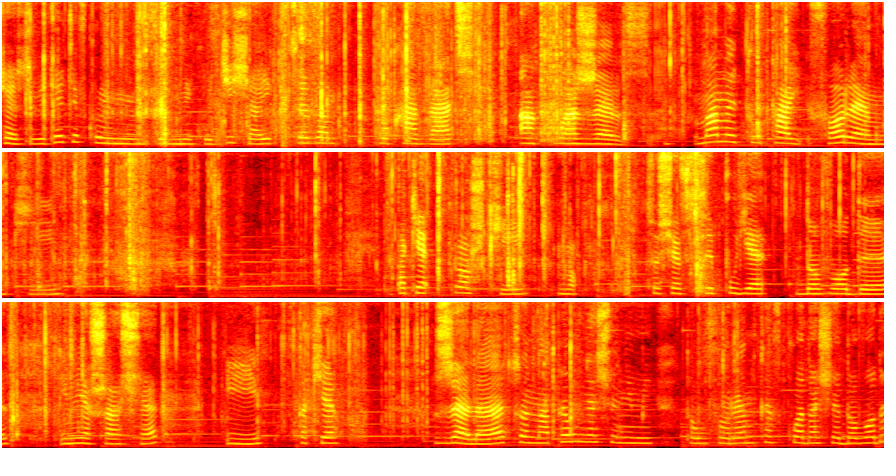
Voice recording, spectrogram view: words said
Cześć, witajcie w kolejnym filmiku. Dzisiaj chcę Wam pokazać aquażelsy. Mamy tutaj foremki, takie proszki, no, co się wsypuje do wody i miesza się i takie żele, co napełnia się nimi tą foremkę, wkłada się do wody,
